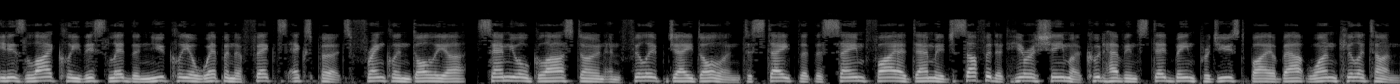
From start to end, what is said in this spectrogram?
It is likely this led the nuclear weapon effects experts Franklin D'Olier, Samuel Glasstone and Philip J. Dolan to state that the same fire damage suffered at Hiroshima could have instead been produced by about 1 kiloton,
